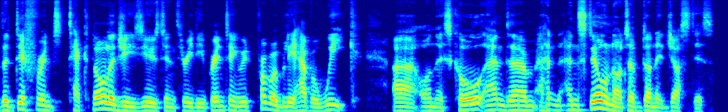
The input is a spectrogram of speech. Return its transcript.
the different technologies used in 3D printing, we'd probably have a week uh, on this call and um, and and still not have done it justice.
